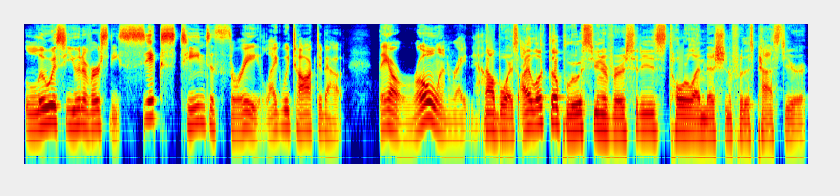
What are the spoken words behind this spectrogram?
Lewis University 16 to 3, like we talked about. They are rolling right now. Now, boys, I looked up Lewis University's total admission for this past year,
